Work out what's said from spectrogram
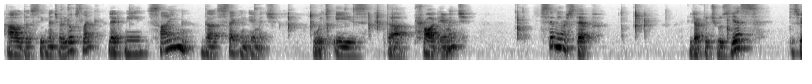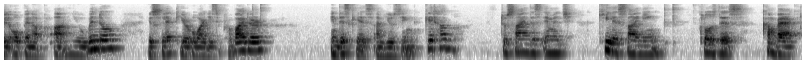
how the signature looks like. Let me sign the second image, which is the prod image. Similar step, you have to choose yes. This will open up a new window. You select your OIDC provider. In this case, I'm using GitHub to sign this image, keyless signing, close this, come back.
